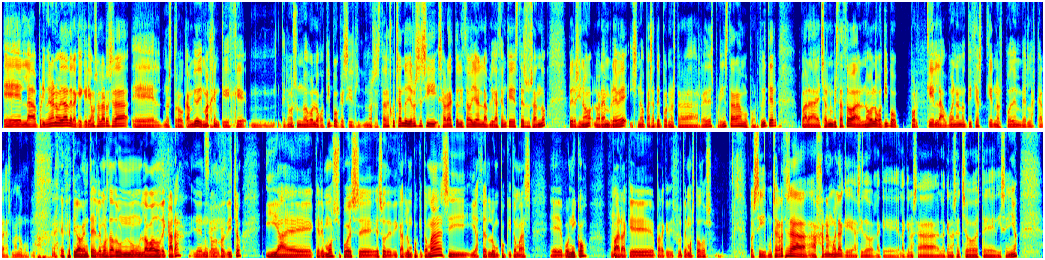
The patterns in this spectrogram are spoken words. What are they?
Eh, la primera novedad de la que queríamos hablaros era eh, nuestro cambio de imagen, que es que mm, tenemos un nuevo logotipo, que si nos estás escuchando, yo no sé si se habrá actualizado ya en la aplicación que estés usando, pero si no, lo hará en breve y si no, pásate por nuestras redes, por Instagram o por Twitter, para echarle un vistazo al nuevo logotipo. Porque la buena noticia es que nos pueden ver las caras, Manu. Efectivamente, le hemos dado un, un lavado de cara, eh, nunca Sí. mejor dicho, y eh, queremos, pues, eh, eso, dedicarle un poquito más y, y hacerlo un poquito más eh, bonito Hmm. para que, para que disfrutemos todos. Pues sí, muchas gracias a, a Hanna Muela, que ha sido la que, la, que nos ha, la que nos ha hecho este diseño.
